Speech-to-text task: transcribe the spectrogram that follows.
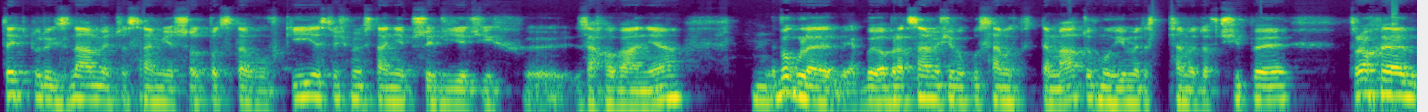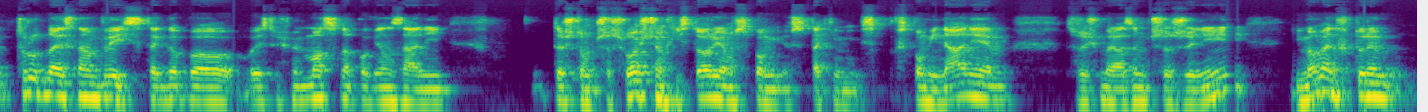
tych, których znamy czasami jeszcze od podstawówki, jesteśmy w stanie przewidzieć ich y, zachowania. W ogóle jakby obracamy się wokół samych tematów, mówimy te same dowcipy. Trochę trudno jest nam wyjść z tego, bo, bo jesteśmy mocno powiązani też tą przeszłością, historią, z takim wspominaniem, co żeśmy razem przeżyli. I moment, w którym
